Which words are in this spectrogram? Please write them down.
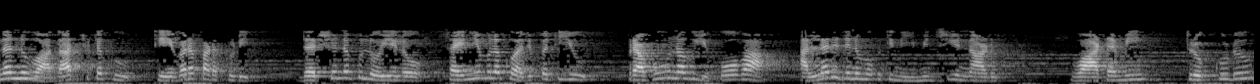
నన్ను వాదార్చుటకు తీవ్రపడకుడి. దర్శనపు లోయలో సైన్యములకు అధిపతియు ప్రభువునగు ఎక్కువవా అల్లరి దినమొకటి నియమించియున్నాడు వాటమి త్రొక్కుడు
